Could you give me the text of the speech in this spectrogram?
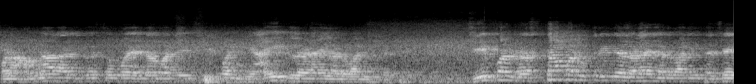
પણ આવનારા દિવસોમાં એના માટે જે પણ ન્યાયિક લડાઈ લડવાની થશે જે પણ રસ્તા પર ઉતરીને લડાઈ લડવાની થશે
